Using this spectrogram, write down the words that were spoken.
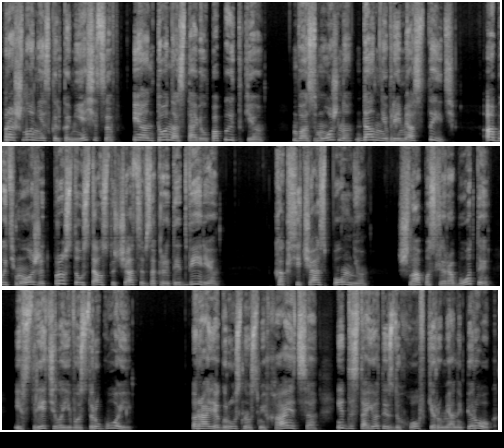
Прошло несколько месяцев, и Антон оставил попытки. Возможно, дал мне время остыть, а, быть может, просто устал стучаться в закрытые двери. Как сейчас помню, Шла после работы и встретила его с другой. Рая грустно усмехается и достает из духовки румяный пирог.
